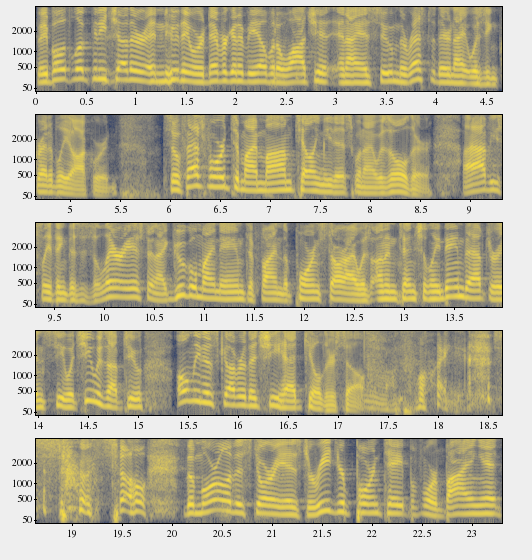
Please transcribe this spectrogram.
They both looked at each other and knew they were never going to be able to watch it, and I assume the rest of their night was incredibly awkward. So, fast forward to my mom telling me this when I was older. I obviously think this is hilarious, and I Google my name to find the porn star I was unintentionally named after and see what she was up to, only to discover that she had killed herself. Oh, Boy. So, so the moral of the story is to read your porn tape before buying it.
